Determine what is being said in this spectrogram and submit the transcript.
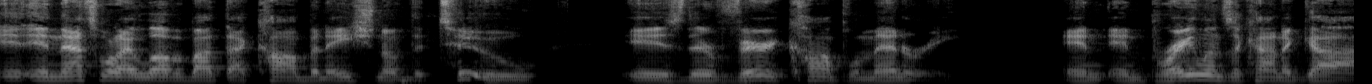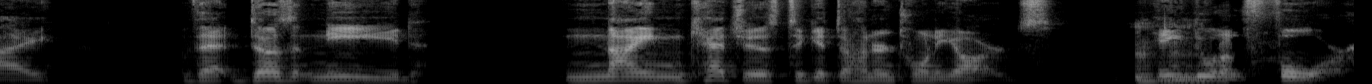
and that's what I love about that combination of the two is they're very complementary. And and Braylon's the kind of guy that doesn't need nine catches to get to 120 yards. Mm-hmm. He can do it on four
